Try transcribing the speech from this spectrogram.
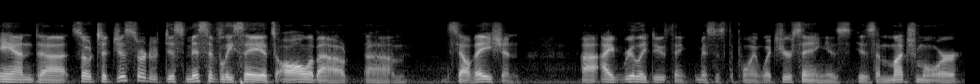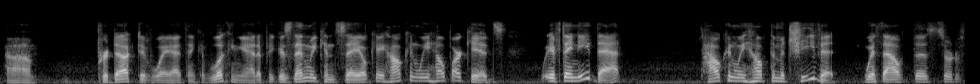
And uh, so to just sort of dismissively say it's all about um, salvation uh, I really do think misses the point. What you're saying is is a much more um, productive way, I think, of looking at it, because then we can say, okay, how can we help our kids if they need that? How can we help them achieve it without the sort of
